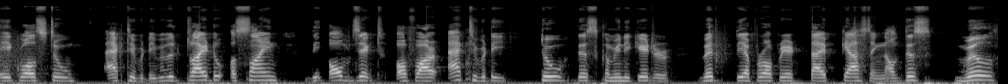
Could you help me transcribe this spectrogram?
equals to activity we will try to assign the object of our activity to this communicator with the appropriate typecasting now this will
